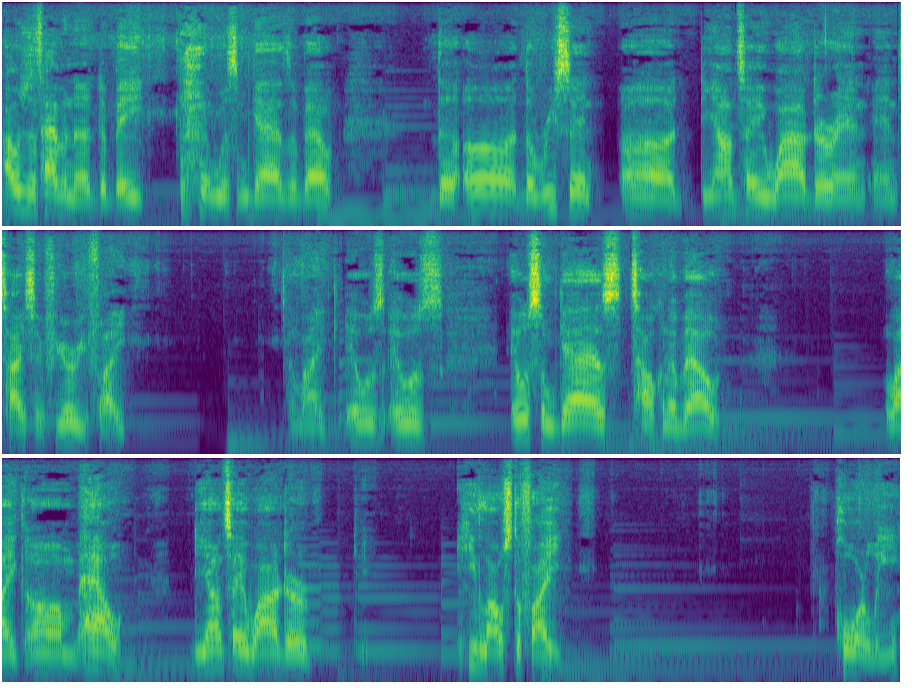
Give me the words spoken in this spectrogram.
I was just having a debate with some guys about the uh the recent uh Deontay Wilder and, and Tyson Fury fight. Like it was it was it was some guys talking about like um how Deontay Wilder he lost the fight poorly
